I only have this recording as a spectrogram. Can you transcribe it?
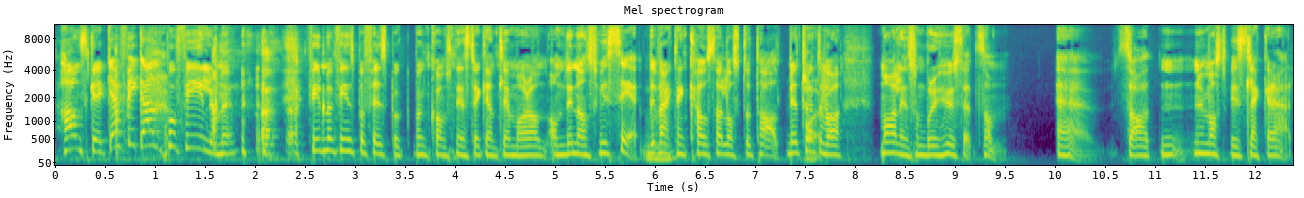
han skrek, jag fick allt på film. Filmen finns på facebook.com äntligen morgon om det är någon som vill se. Det är verkligen kaosar loss totalt. Men jag tror att det var Malin som bor i huset som eh, sa att "N- nu måste vi släcka det här.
